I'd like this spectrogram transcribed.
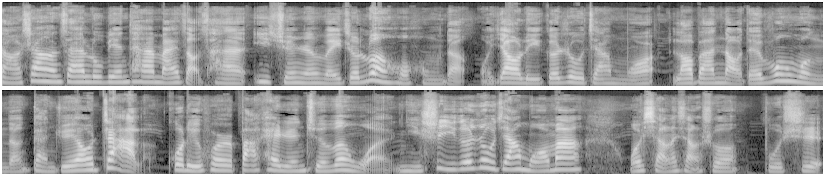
早上在路边摊买早餐，一群人围着乱哄哄的。我要了一个肉夹馍，老板脑袋嗡嗡的，感觉要炸了。过了一会儿，扒开人群问我：“你是一个肉夹馍吗？”我想了想说：“不是。”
